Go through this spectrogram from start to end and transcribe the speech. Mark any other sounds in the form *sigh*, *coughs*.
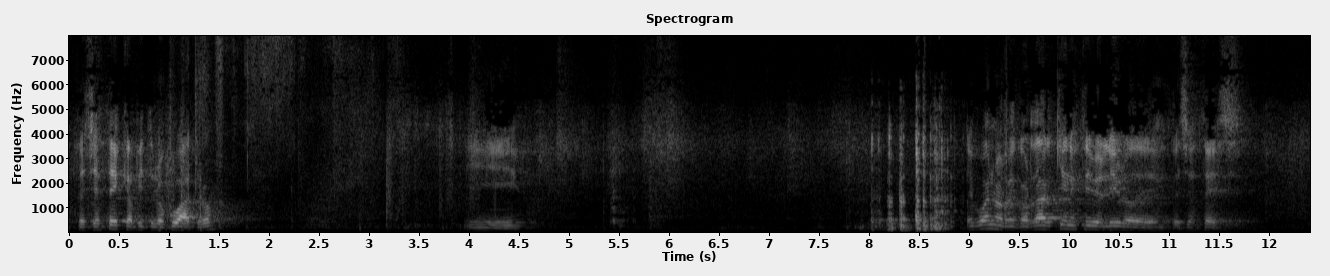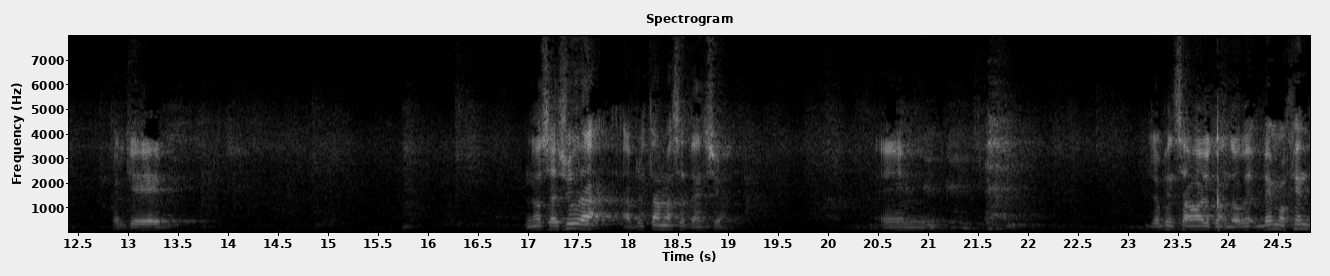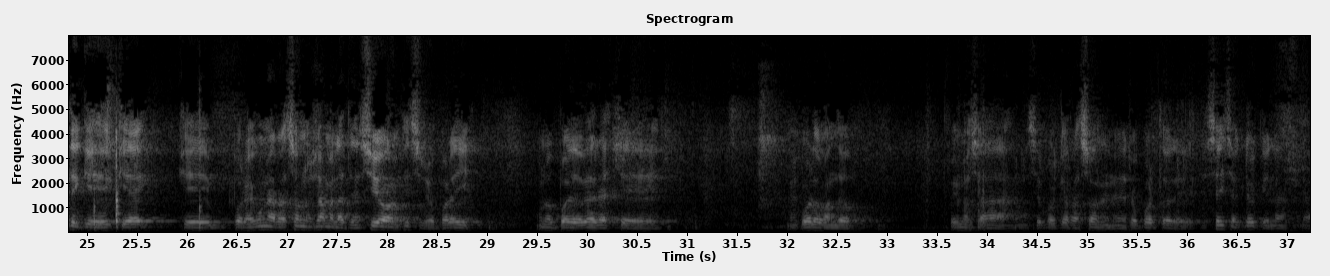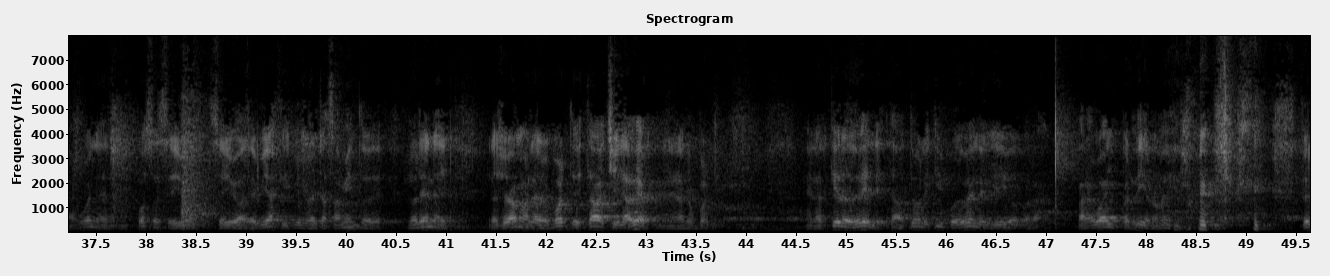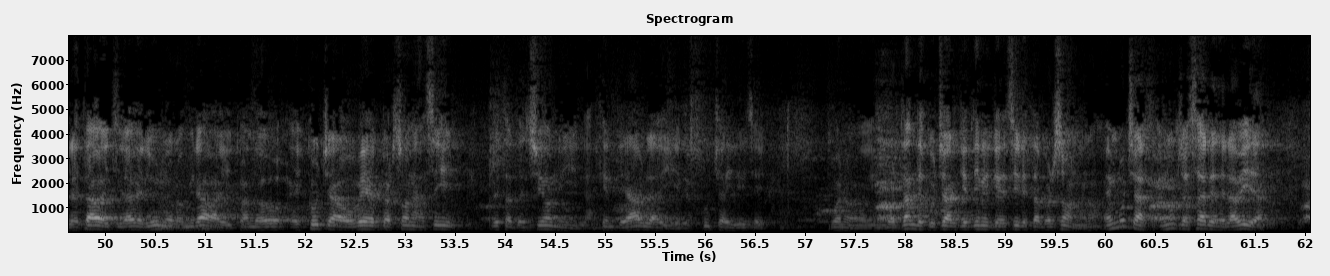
Eclesiastés capítulo 4. Y es bueno recordar quién escribe el libro de Eclesiastés, porque nos ayuda a prestar más atención. Em, yo pensaba hoy cuando vemos gente que, que, que por alguna razón nos llama la atención, qué sé yo, por ahí uno puede ver, este, me acuerdo cuando fuimos a, no sé por qué razón, en el aeropuerto de, de creo que la, abuela de mi esposa se iba, se iba de viaje, creo que al casamiento de Lorena, y la llevamos al aeropuerto y estaba Chilaver en el aeropuerto. El arquero de Vélez, estaba todo el equipo de Vélez que iba para Paraguay, perdieron, *laughs* pero estaba Chilaver y uno lo miraba y cuando escucha o ve personas así, presta atención y la gente habla y lo escucha y dice, bueno, importante escuchar qué tiene que decir esta persona, ¿no? En muchas, en muchas áreas de la vida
